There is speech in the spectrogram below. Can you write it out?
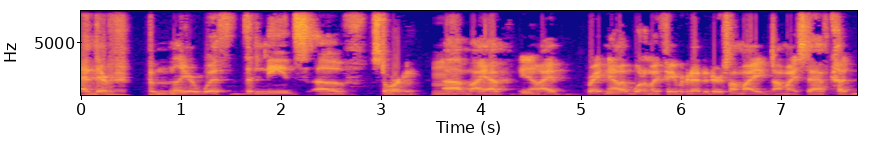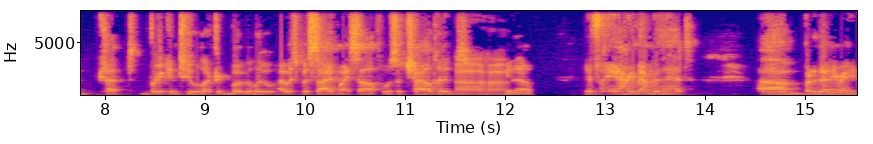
and they're familiar with the needs of story. Mm. Um, I have, you know, I have right now one of my favorite editors on my on my staff cut cut Breakin' 2 Electric Boogaloo. I was beside myself. It was a childhood, uh-huh. you know. It's like I remember that. Um, but at any rate,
